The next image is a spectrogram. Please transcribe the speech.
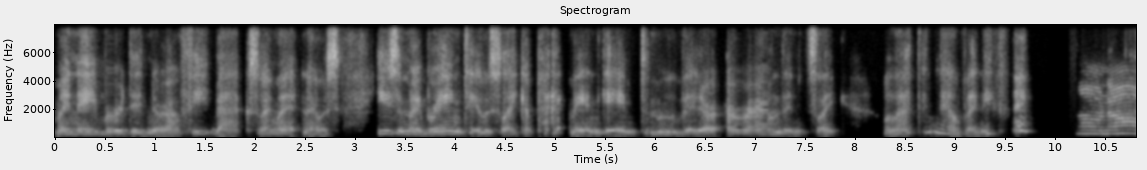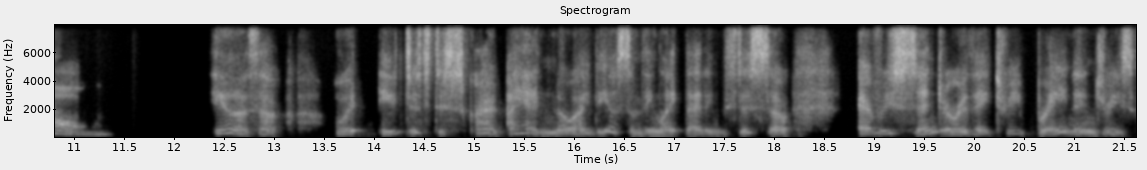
my neighbor did neurofeedback. So I went and I was using my brain to, it was like a Pac-Man game to move it or, around. And it's like, well, that didn't help anything. Oh no. Yeah. So what you just described, I had no idea something like that exists. So every center where they treat brain injuries,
